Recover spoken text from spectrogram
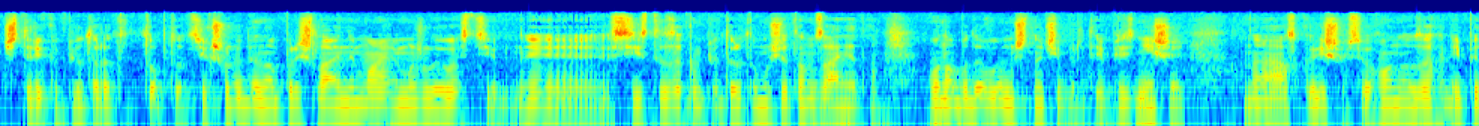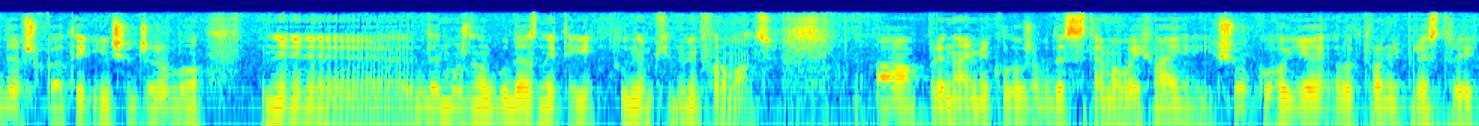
4 комп'ютери, тобто, якщо людина прийшла і не має можливості е, сісти за комп'ютер, тому що там зайнята, вона буде вимушена чи прийти пізніше, а скоріше всього вона взагалі піде шукати інше джерело, е, де можна буде знайти ту необхідну інформацію. А принаймні, коли вже буде система Wi-Fi, якщо у кого є електронні пристрої,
